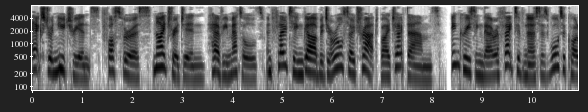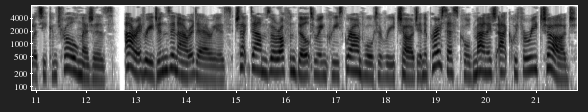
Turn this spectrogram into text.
Extra nutrients, phosphorus, nitrogen, heavy metals, and floating garbage are also trapped by check dams increasing their effectiveness as water quality control measures. Arid regions In arid areas, check dams are often built to increase groundwater recharge in a process called managed aquifer recharge.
